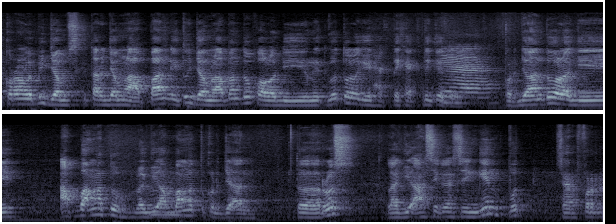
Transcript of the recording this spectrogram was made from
kurang lebih jam sekitar jam 8 itu jam 8 tuh kalau di unit gue tuh lagi hektik-hektik gitu. Iya. Kerjaan tuh lagi up banget tuh, lagi up banget tuh kerjaan. Terus lagi asik-asikin put server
